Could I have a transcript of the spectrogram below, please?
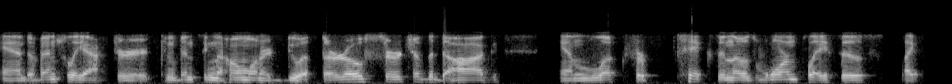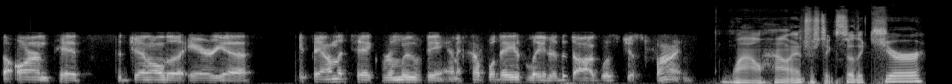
And eventually, after convincing the homeowner to do a thorough search of the dog and look for ticks in those warm places like the armpits, the genital area, they found the tick, removed it, and a couple days later, the dog was just fine. Wow, how interesting. So, the cure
